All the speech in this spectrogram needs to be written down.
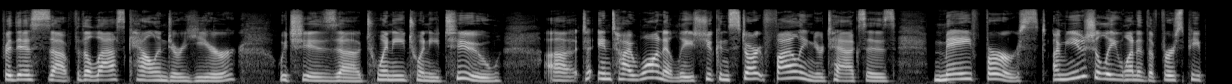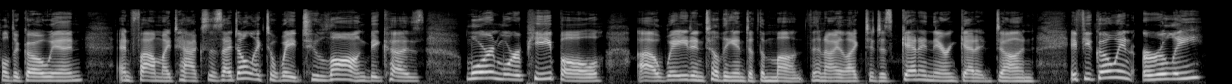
for this uh, for the last calendar year, which is uh, 2022, uh, in Taiwan at least, you can start filing your taxes May 1st. I'm usually one of the first people to go in and file my taxes. I don't like to wait too long because more and more people uh, wait until the end of the month, and I like to just get in there and get it done. If you go in early,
